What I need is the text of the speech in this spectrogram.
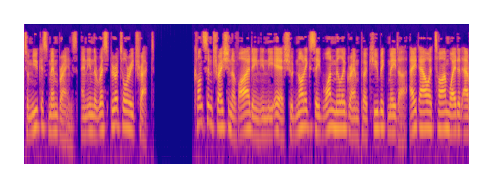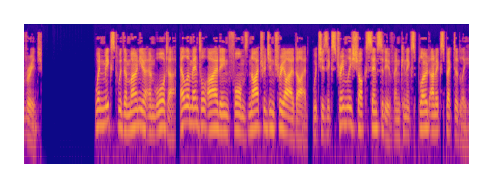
to mucous membranes, and in the respiratory tract. Concentration of iodine in the air should not exceed 1 mg per cubic meter 8-hour time-weighted average. When mixed with ammonia and water, elemental iodine forms nitrogen triiodide, which is extremely shock sensitive and can explode unexpectedly.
